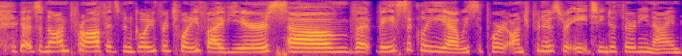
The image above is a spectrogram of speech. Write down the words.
it's a nonprofit. It's been going for 25 years. Um, but basically, yeah, we support entrepreneurs for 18 to 39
